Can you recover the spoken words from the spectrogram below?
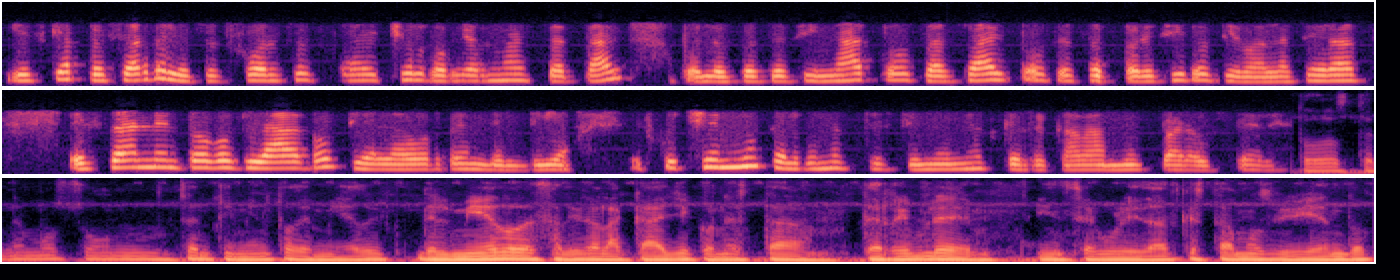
y es que a pesar de los esfuerzos que ha hecho el gobierno estatal, pues los asesinatos, asaltos, desaparecidos y balaceras están en todos lados y a la orden del día. Escuchemos algunos testimonios que recabamos para ustedes. Todos tenemos un sentimiento de miedo, del miedo de salir a la calle con esta terrible inseguridad que estamos viviendo.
